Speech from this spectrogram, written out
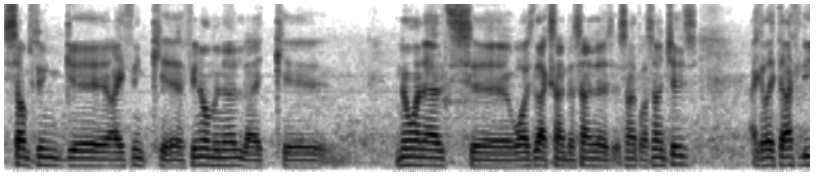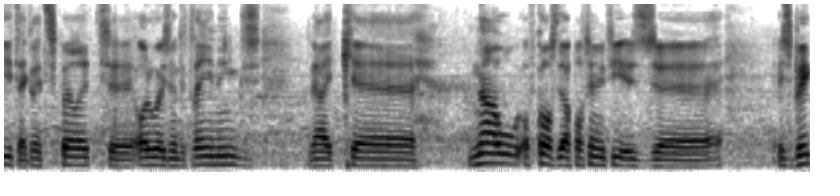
something uh, I think uh, phenomenal. Like uh, no one else was like Sandra, Sanchez. A great athlete, a great spirit, always on the trainings. Like now, of course, the opportunity is is big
